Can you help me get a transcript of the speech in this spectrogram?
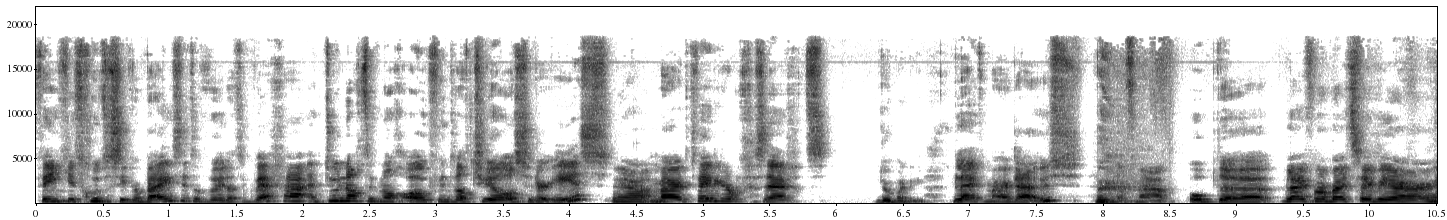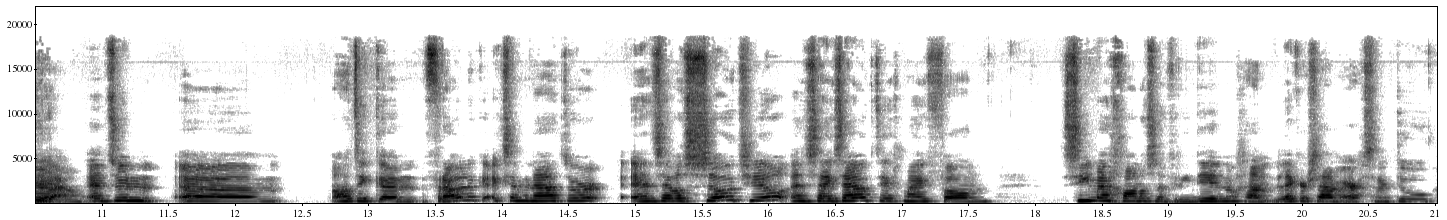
Vind je het goed als ik erbij zit? Of wil je dat ik wegga? En toen dacht ik nog, oh, ik vind het wel chill als ze er is. ja. Maar de tweede keer heb ik gezegd... Doe maar niet. Blijf maar thuis. of nou, op de Blijf maar bij het CBR. Ja. Ja, en toen ehm, had ik een vrouwelijke examinator. En zij was zo chill. En zij zei ook tegen mij van... Zie mij gewoon als een vriendin. We gaan lekker samen ergens naartoe.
